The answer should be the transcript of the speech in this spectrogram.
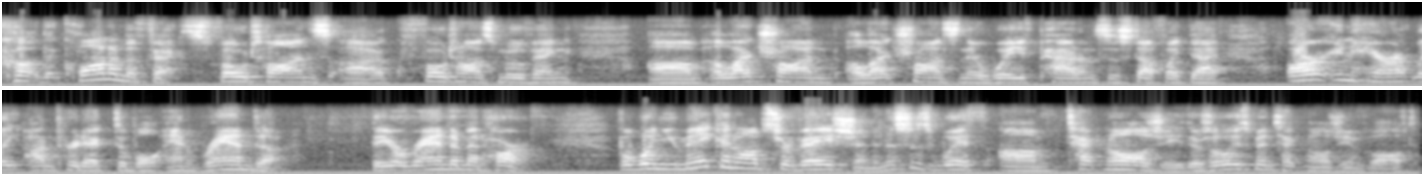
the quantum effects, photons, uh, photons moving, um, electron electrons and their wave patterns and stuff like that, are inherently unpredictable and random. They are random at heart. But when you make an observation, and this is with um, technology, there's always been technology involved.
